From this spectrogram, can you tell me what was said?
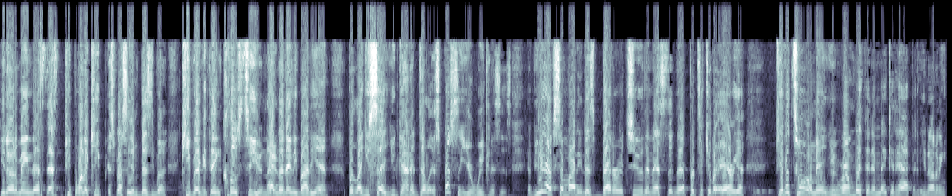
You know what I mean? That's that's people want to keep, especially in busy, but keep everything close to you, and not Yeah. let anybody in. But like you said, you got to deal, especially your weaknesses. If you have somebody that's better at you than that's in that particular area, give it to them, man. You run with it and make it happen. You know what I mean?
